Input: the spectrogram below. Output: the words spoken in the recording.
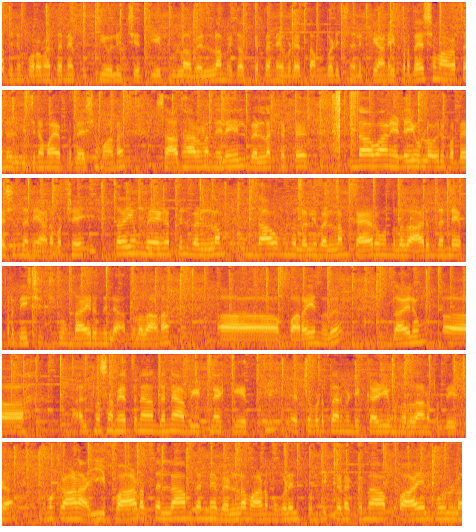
അതിന് പുറമെ തന്നെ കുത്തിയൊലിച്ചെത്തിയിട്ടുള്ള വെള്ളം ഇതൊക്കെ തന്നെ ഇവിടെ തമ്പടിച്ച് നിൽക്കുകയാണ്. ഈ പ്രദേശമാകത്തന്നെ ഒരു വിജനമായ പ്രദേശമാണ്. സാധാരണ നിലയിൽ വെള്ളക്കെട്ട് ഉണ്ടാവാനിടയുള്ള ഒരു പ്രദേശം തന്നെയാണ്. പക്ഷേ ഇത്രയും വേഗത്തിൽ വെള്ളം ഉണ്ടാവുമെന്നുള്ള അല്ലെങ്കിൽ വെള്ളം കയറുമെന്നുള്ളത് ആരും തന്നെ പ്രതീക്ഷിച്ചിട്ടുണ്ടായിരുന്നില്ല എന്നുള്ളതാണ് പറയുന്നത്. എന്തായാലും അല്പസമയത്തിനകം തന്നെ ആ വീട്ടിലേക്ക് എത്തി രക്ഷപ്പെടുത്താൻ വേണ്ടി കഴിയുമെന്നുള്ളതാണ് പ്രതീക്ഷ. നമുക്ക് കാണാം. ഈ പാടത്തെല്ലാം തന്നെ വെള്ളമാണ്. മുകളിൽ പൊന്തിക്കിടക്കുന്ന ആ പായൽ പോലുള്ള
